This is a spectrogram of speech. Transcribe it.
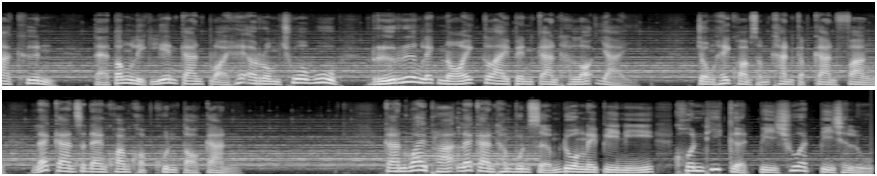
มากขึ้น แต่ต้องหลีกเลี่ยงการปล่อยให้อารมณ์ชั่ววูบ หรือเรื่องเล็กน้อยกลายเป็นการทะเลาะใหญ่ จงให้ความสำคัญกับการฟัง และการแสดงความขอบคุณต่อกัน การไหว้พระและการทำบุญเสริมดวงในปีนี้ คนที่เกิดปีชวด ปีฉลู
